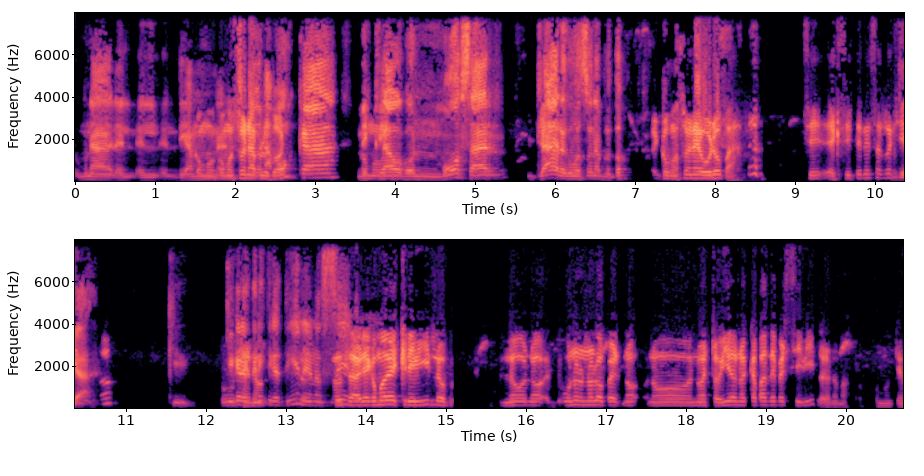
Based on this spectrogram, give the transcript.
una, el, digamos, como, como suena Plutón. Mosca, mezclado con Mozart, claro, como suena Plutón. Como suena Europa. Sí, existen esos registros. ¿Qué, características tiene? No sé. No sabría cómo describirlo. No, no, uno no lo, no, no, nuestro oído no es capaz de percibirlo nomás. Como que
